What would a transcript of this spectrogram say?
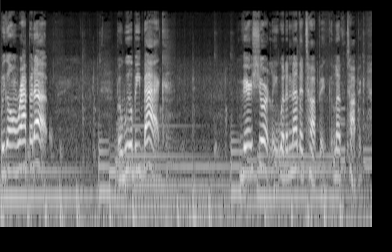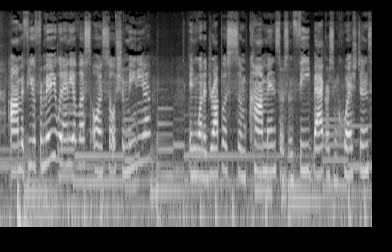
we're gonna wrap it up but we'll be back very shortly with another topic another topic um, if you're familiar with any of us on social media and you want to drop us some comments or some feedback or some questions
